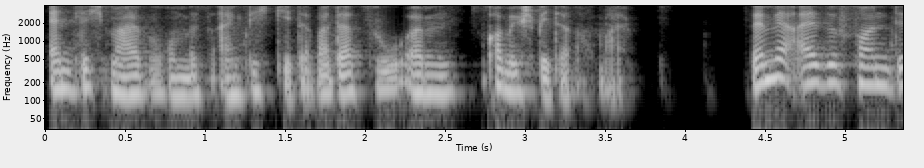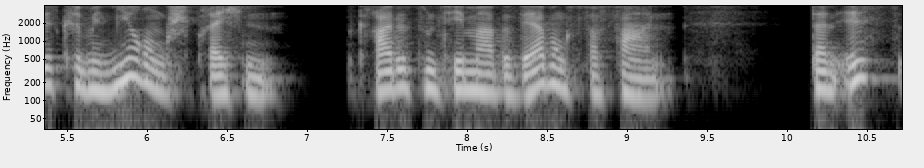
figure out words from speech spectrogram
endlich mal, worum es eigentlich geht. Aber dazu ähm, komme ich später nochmal. Wenn wir also von Diskriminierung sprechen, gerade zum Thema Bewerbungsverfahren, dann ist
